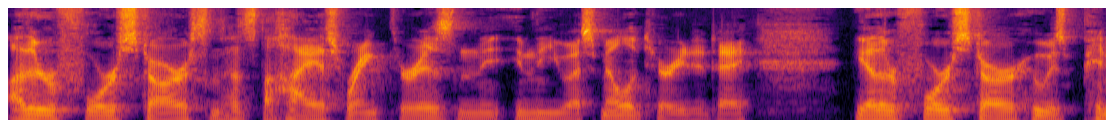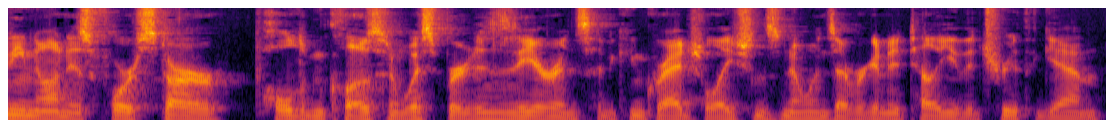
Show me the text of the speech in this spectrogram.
other four star, since that's the highest rank there is in the in the U.S. military today, the other four star who was pinning on his four star pulled him close and whispered in his ear and said, "Congratulations, no one's ever going to tell you the truth again."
